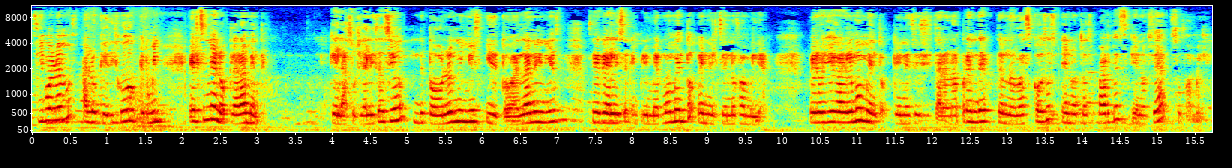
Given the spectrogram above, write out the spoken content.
Si volvemos a lo que dijo Dukermin, él señaló claramente que la socialización de todos los niños y de todas las niñas se realiza en primer momento en el seno familiar, pero llegará el momento que necesitarán aprender de nuevas cosas en otras partes que no sea su familia.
